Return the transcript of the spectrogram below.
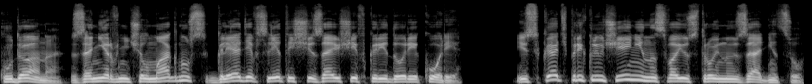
Куда она? Занервничал Магнус, глядя вслед исчезающей в коридоре Кори. Искать приключений на свою стройную задницу,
